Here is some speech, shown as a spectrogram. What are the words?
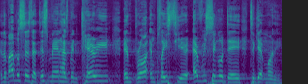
And the Bible says that this man has been carried and brought and placed here every single day to get money.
